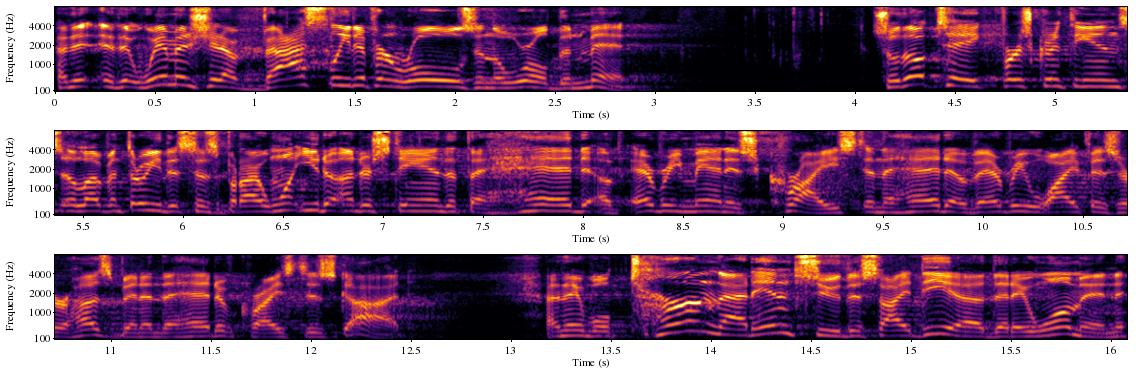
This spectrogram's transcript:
And that, and that women should have vastly different roles in the world than men. So they'll take 1 Corinthians 11:3 that says, "But I want you to understand that the head of every man is Christ, and the head of every wife is her husband, and the head of Christ is God." And they will turn that into this idea that a woman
